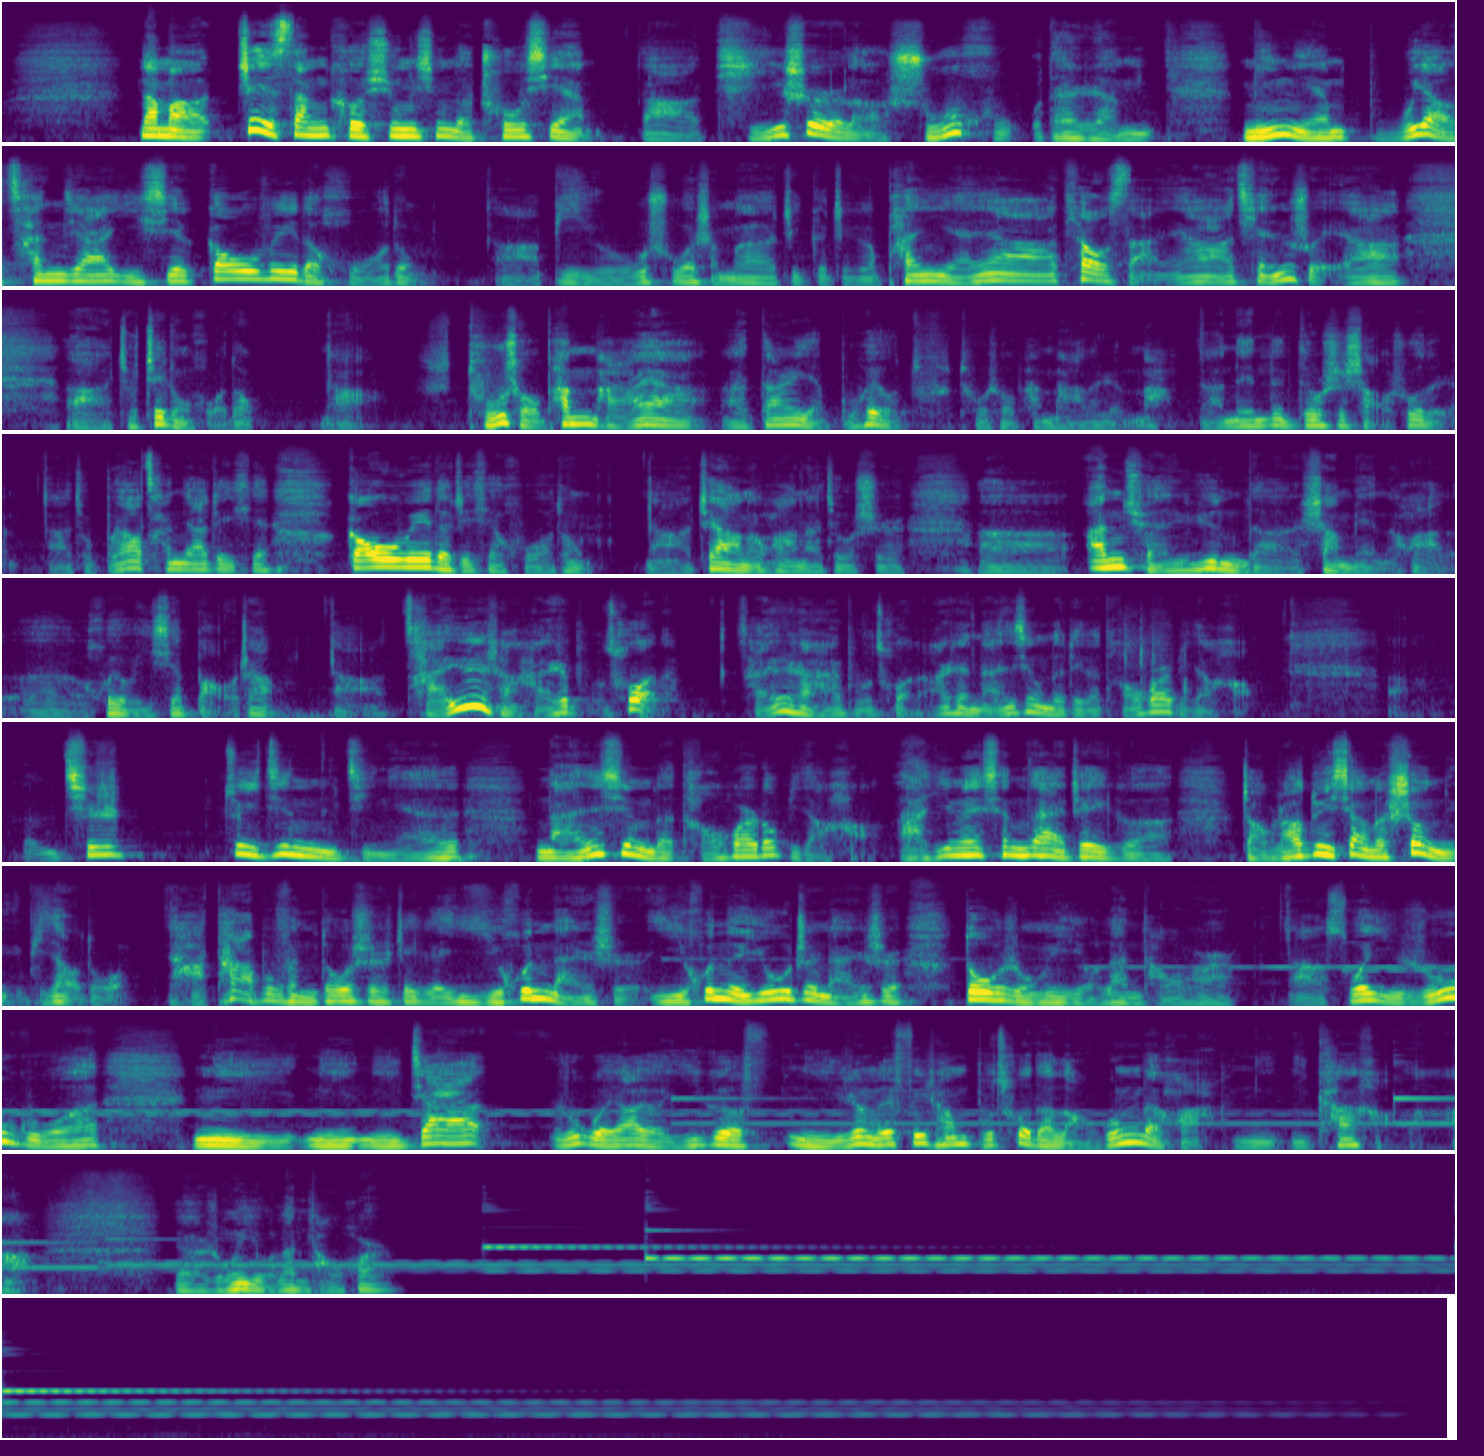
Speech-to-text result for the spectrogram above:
那么这三颗凶星的出现啊，提示了属虎的人，明年不要参加一些高危的活动啊，比如说什么这个这个攀岩呀、跳伞呀、潜水呀，啊，就这种活动啊，徒手攀爬呀，啊，当然也不会有徒徒手攀爬的人嘛，啊，那那都是少数的人啊，就不要参加这些高危的这些活动啊，这样的话呢，就是呃安全运的上面的话，呃，会有一些保障啊，财运上还是不错的，财运上还是不错的，而且男性的这个桃花比较好啊，其实。最近几年，男性的桃花都比较好啊，因为现在这个找不着对象的剩女比较多啊，大部分都是这个已婚男士，已婚的优质男士都容易有烂桃花啊。所以，如果你你你家如果要有一个你认为非常不错的老公的话，你你看好了啊，要容易有烂桃花。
